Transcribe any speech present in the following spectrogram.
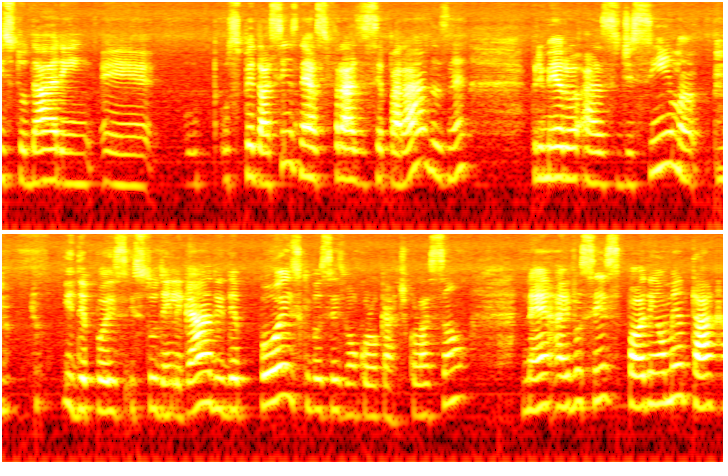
estudarem é, os pedacinhos, né, as frases separadas, né, primeiro as de cima e depois estudem ligado e depois que vocês vão colocar articulação, né? Aí vocês podem aumentar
